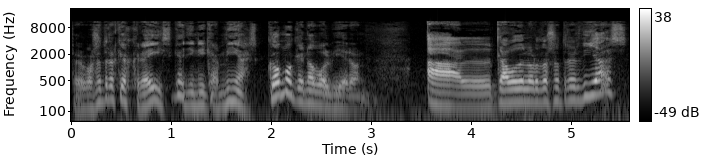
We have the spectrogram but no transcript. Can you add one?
Pero vosotros qué os creéis, gallinicas mías, ¿cómo que no volvieron? Al cabo de los dos o tres días,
